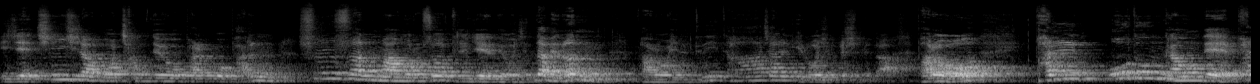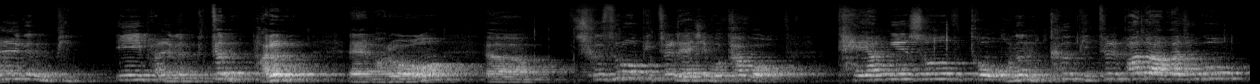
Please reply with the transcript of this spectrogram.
이제 진실하고 참되고 밝고 바른 순수한 마음으로서 들게 되어진다면은 바로 일들이 다 잘 이루어질 것입니다. 바로 밝 어두운 가운데 밝은 빛, 이 밝은 빛은 다른 에, 바로 어, 스스로 빛을 내지 못하고 태양에서부터 오는 그 빛을 받아가지고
